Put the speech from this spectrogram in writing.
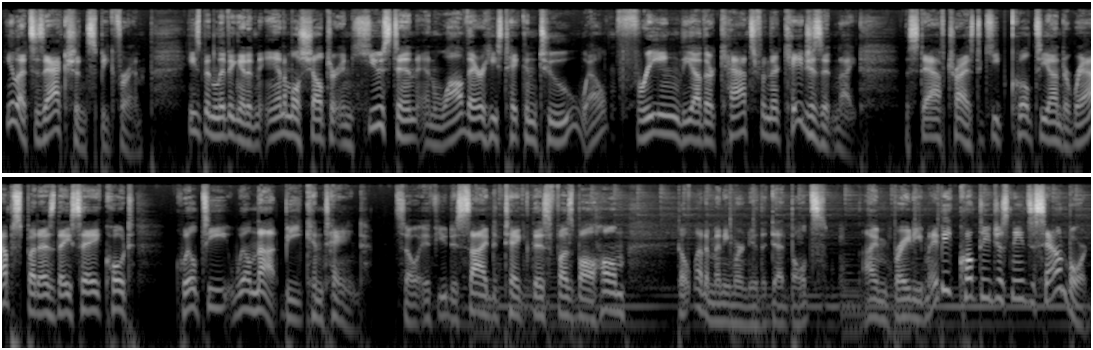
he lets his actions speak for him. He's been living at an animal shelter in Houston, and while there, he's taken to, well, freeing the other cats from their cages at night. The staff tries to keep Quilty under wraps, but as they say, quote, Quilty will not be contained. So if you decide to take this fuzzball home, don't let him anywhere near the deadbolts. I'm Brady. Maybe Quilty just needs a soundboard.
